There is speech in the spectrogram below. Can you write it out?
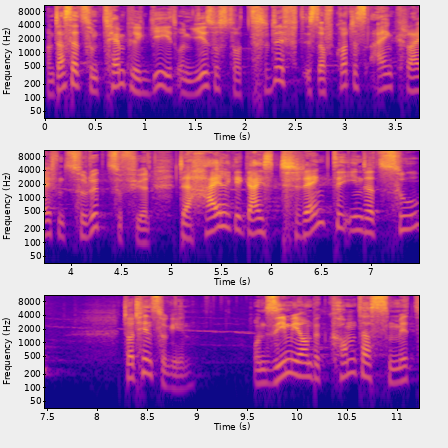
Und dass er zum Tempel geht und Jesus dort trifft, ist auf Gottes Eingreifen zurückzuführen. Der Heilige Geist drängte ihn dazu, dorthin zu gehen. Und Simeon bekommt das mit.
